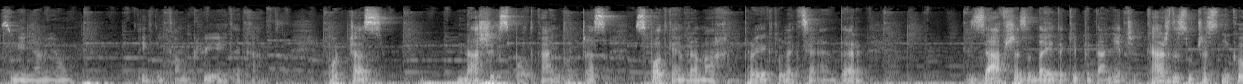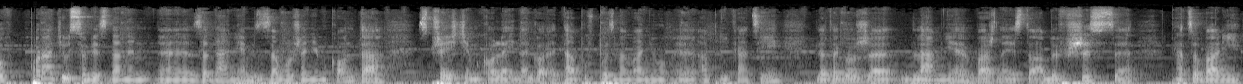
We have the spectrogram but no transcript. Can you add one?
zmieniam ją i klikam Create Account. Podczas naszych spotkań, podczas spotkań w ramach projektu Lekcja Enter, zawsze zadaję takie pytanie, czy każdy z uczestników poradził sobie z danym e, zadaniem, z założeniem konta, z przejściem kolejnego etapu w poznawaniu e, aplikacji, dlatego że dla mnie ważne jest to, aby wszyscy pracowali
